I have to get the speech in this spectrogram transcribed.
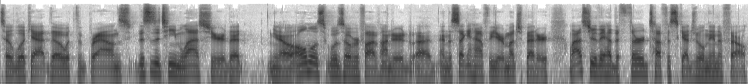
to look at though with the Browns, this is a team last year that you know, almost was over 500, uh, and the second half of the year much better. Last year they had the third toughest schedule in the NFL.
